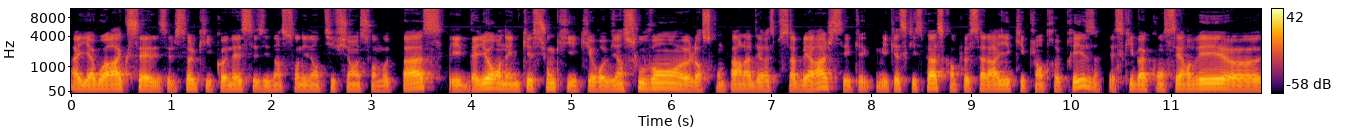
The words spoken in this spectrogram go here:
à y avoir accès. C'est le seul qui connaît son identifiant et son mot de passe. Et d'ailleurs, on a une question qui, revient souvent euh, lorsqu'on parle à des responsables RH, c'est mais qu'est-ce qui se passe quand le salarié quitte l'entreprise? Est-ce qu'il va conserver euh,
